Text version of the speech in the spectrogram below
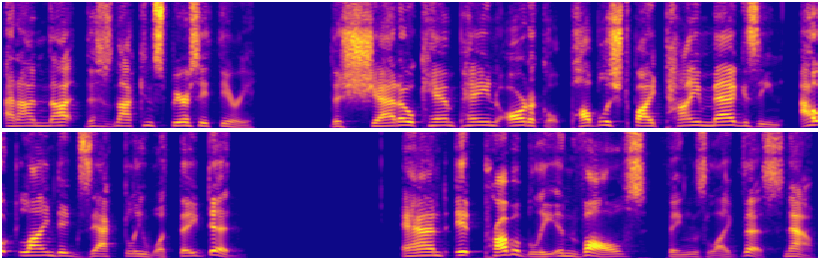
And I'm not, this is not conspiracy theory. The Shadow Campaign article published by Time Magazine outlined exactly what they did. And it probably involves things like this. Now,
